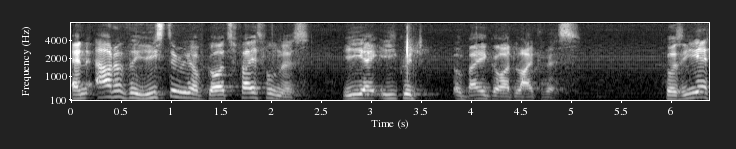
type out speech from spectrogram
And out of the history of God's faithfulness, he, he could obey God like this. Because he had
